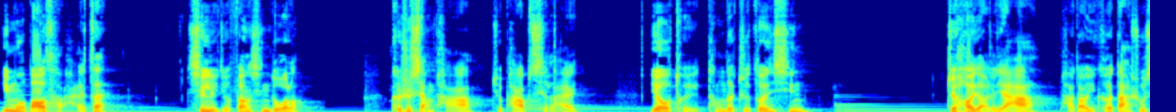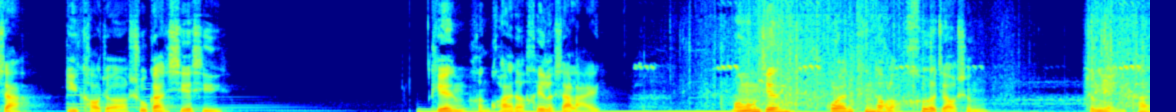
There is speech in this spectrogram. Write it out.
一摸宝草还在，心里就放心多了。可是想爬却爬不起来，腰腿疼得直钻心，只好咬着牙。爬到一棵大树下，依靠着树干歇息。天很快的黑了下来，朦胧间忽然听到了鹤叫声。睁眼一看，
